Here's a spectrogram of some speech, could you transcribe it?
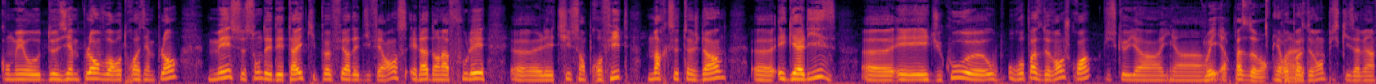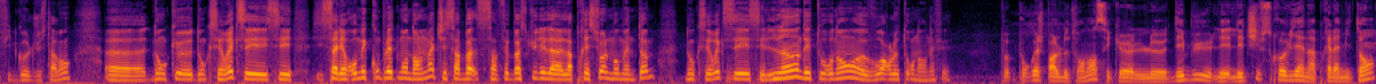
qu'on met au deuxième plan plan, voire au troisième plan, mais ce sont des détails qui peuvent faire des différences. Et là, dans la foulée, euh, les Chiefs en profitent, marquent ce touchdown, euh, égalisent. euh, et, et du coup, euh, repasse devant, je crois, puisqu'il y a, il y a un, Oui, il repasse devant. et Ouais. repasse devant puisqu'ils avaient un field goal juste avant. Euh, donc donc c'est vrai que c'est c'est ça les remet complètement dans le match et ça ça fait basculer la, la pression, et le momentum. Donc c'est vrai que c'est c'est l'un des tournants, voire le tournant en effet. Pourquoi je parle de tournant, c'est que le début, les, Chiefs reviennent après la mi-temps,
